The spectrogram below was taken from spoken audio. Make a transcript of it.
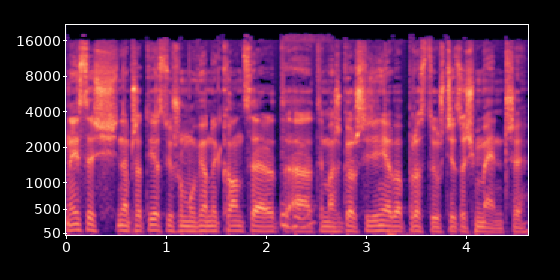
no jesteś, na przykład jest już umówiony koncert, a Mhm. ty masz gorszy dzień, albo po prostu już cię coś męczy?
